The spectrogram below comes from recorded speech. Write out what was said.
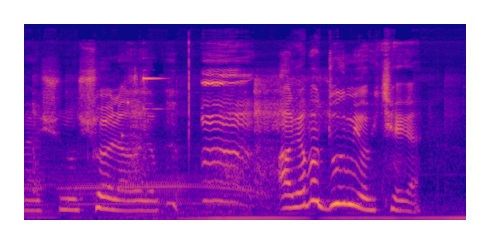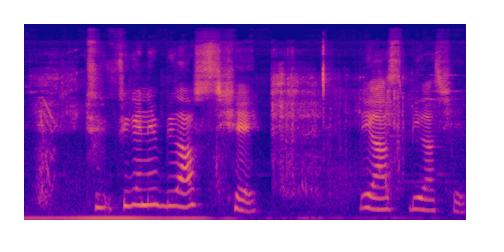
Ben şunu şöyle alayım. Araba durmuyor bir kere. Çünkü freni biraz şey. Biraz biraz şey.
